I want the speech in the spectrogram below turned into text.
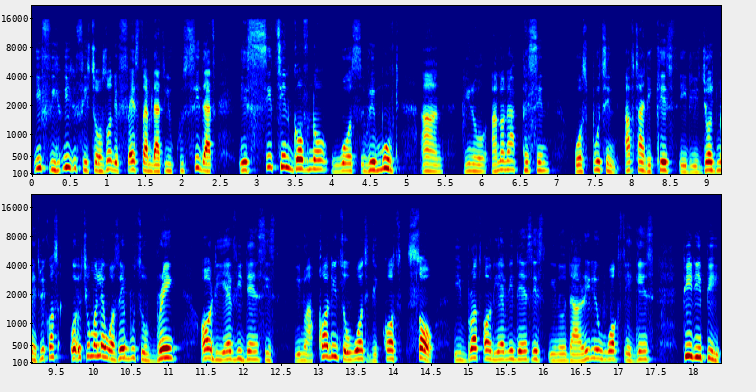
if, if it was not the first time that you could see that a sitting governor was removed and you know another person was put in after the case eh, the judgment because Oshiomhole was able to bring all the evidences you know according to what the court saw. He brought all the evidences you know that really worked against PDP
